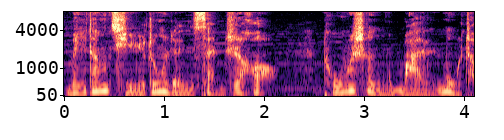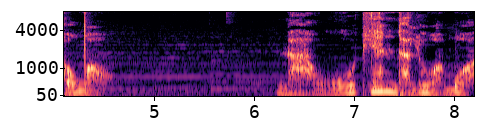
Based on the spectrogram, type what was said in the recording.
每当曲终人散之后？徒剩满目愁眸，那无边的落寞，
